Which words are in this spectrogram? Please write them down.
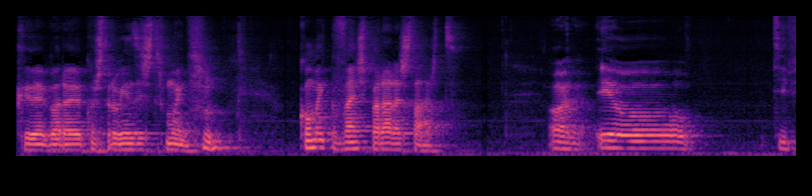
que agora construías instrumentos. Como é que vens parar esta arte? Olha, eu tive,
